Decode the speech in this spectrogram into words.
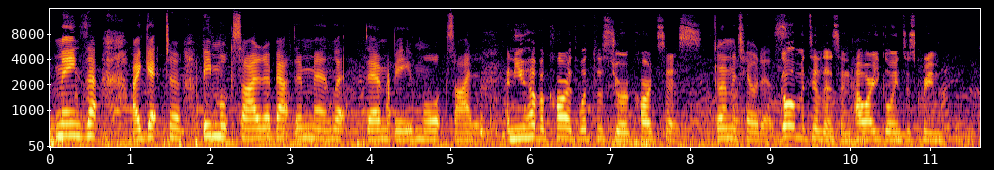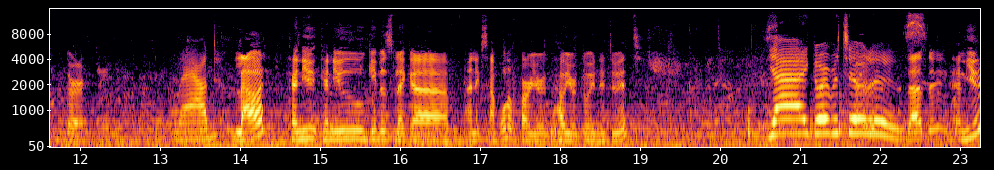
It means that I get to be more excited about them and let them be more excited. And you have a card. What does your card says? Go Matildas. Go Matildas. And how are you going to scream there? Loud. Loud? Can you can you give us like a an example of how you're how you're going to do it? Yay, go Matildas! That's it. And you?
